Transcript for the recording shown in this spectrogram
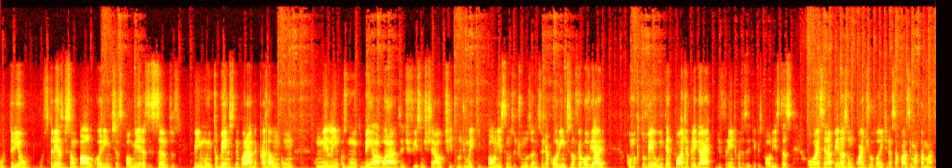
o trio, os três de São Paulo, Corinthians, Palmeiras e Santos, vem muito bem nessa temporada, cada um com com elencos muito bem elaborados. É difícil a gente tirar o título de uma equipe paulista nos últimos anos, seja Corinthians ou Ferroviária. Como que tu vê? O Inter pode brigar de frente com essas equipes paulistas ou vai ser apenas um coadjuvante nessa fase mata-mata?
